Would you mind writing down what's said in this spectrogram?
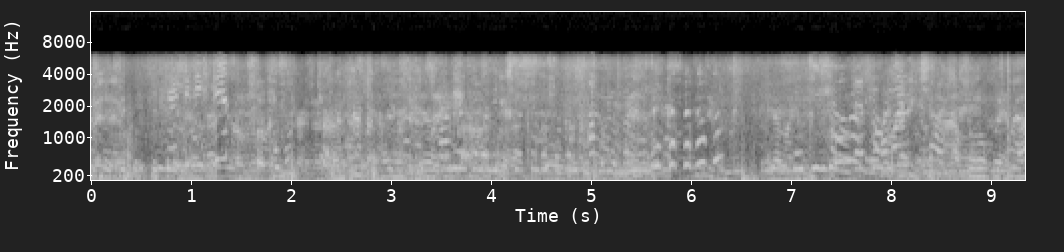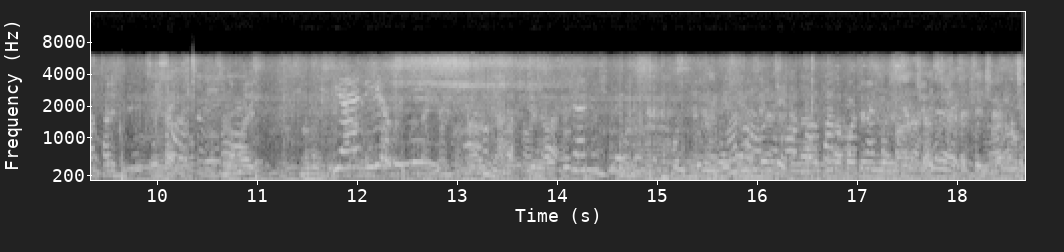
Vede. Iar eu... Când ajunge,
